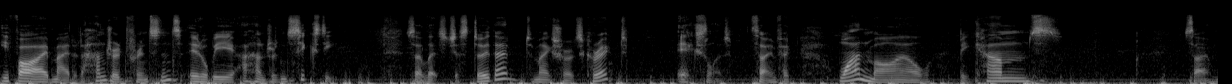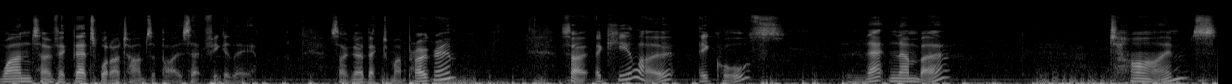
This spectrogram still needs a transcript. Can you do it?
if I made it 100 for instance, it'll be 160. So let's just do that to make sure it's correct. Excellent. So in fact, one mile becomes, so one, so in fact that's what I times it by, is that figure there. So I go back to my program. So a kilo equals that number times,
